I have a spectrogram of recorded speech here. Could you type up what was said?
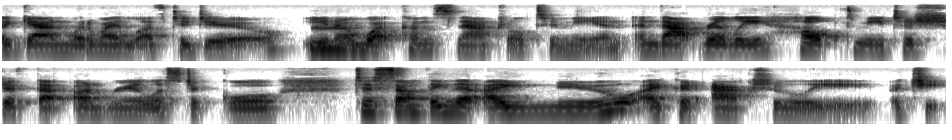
again? What do I love to do? You mm. know, what comes natural to me, and and that really helped me to shift that unrealistic goal to something that I knew I could actually achieve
